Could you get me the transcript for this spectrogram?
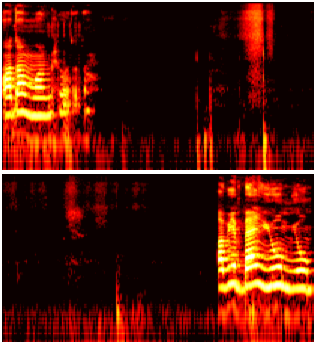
Adam varmış orada da. Abi ben yum yum.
